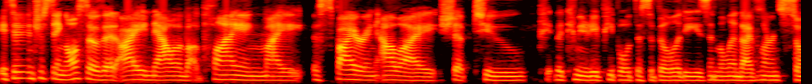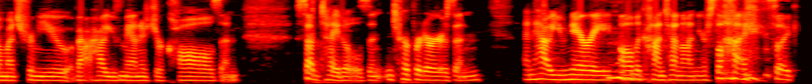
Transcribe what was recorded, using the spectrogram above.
it's interesting also that I now am applying my aspiring allyship to p- the community of people with disabilities. And Melinda, I've learned so much from you about how you've managed your calls and subtitles and interpreters and and how you narrate mm-hmm. all the mm-hmm. content on your slides. like,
